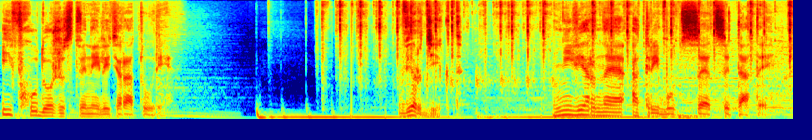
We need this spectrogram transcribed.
и в художественной литературе. Вердикт. Неверная атрибуция цитаты –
